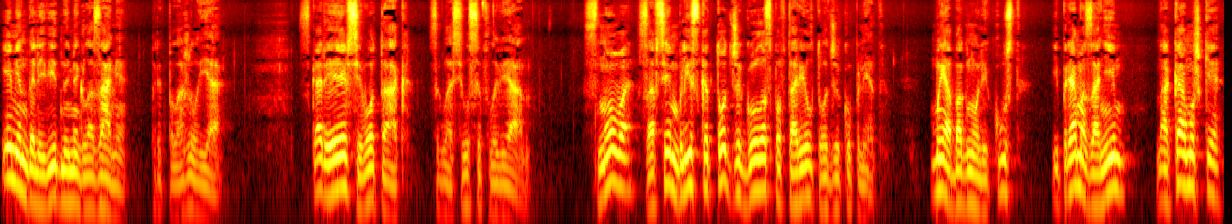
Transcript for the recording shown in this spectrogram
и миндалевидными глазами, предположил я. Скорее всего, так, согласился Флавиан. Снова, совсем близко, тот же голос повторил тот же куплет. Мы обогнули куст, и прямо за ним, на камушке,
